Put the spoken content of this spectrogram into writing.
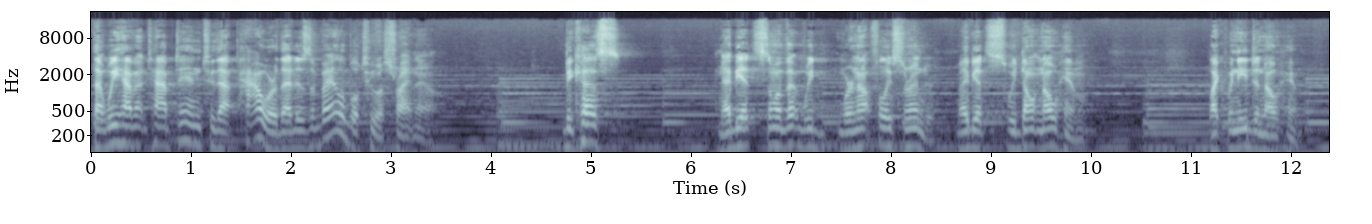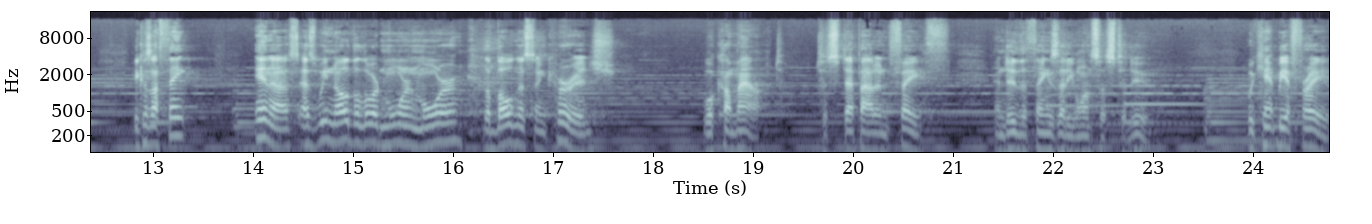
that we haven't tapped into that power that is available to us right now. Because maybe it's some of it we, we're not fully surrendered. Maybe it's we don't know Him like we need to know Him. Because I think in us, as we know the Lord more and more, the boldness and courage will come out to step out in faith and do the things that He wants us to do. We can't be afraid.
